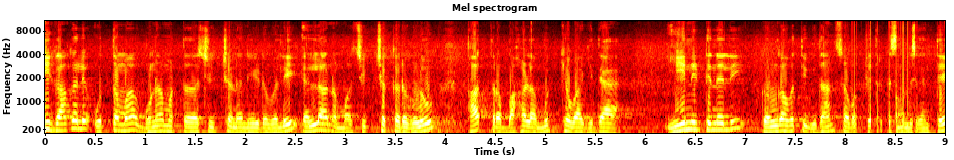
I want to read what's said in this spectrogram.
ಈಗಾಗಲೇ ಉತ್ತಮ ಗುಣಮಟ್ಟದ ಶಿಕ್ಷಣ ನೀಡುವಲ್ಲಿ ಎಲ್ಲ ನಮ್ಮ ಶಿಕ್ಷಕರುಗಳು ಪಾತ್ರ ಬಹಳ ಮುಖ್ಯವಾಗಿದೆ. ಈ ನಿಟ್ಟಿನಲ್ಲಿ ಗಂಗಾವತಿ ವಿಧಾನಸಭಾ ಕ್ಷೇತ್ರಕ್ಕೆ ಸಂಬಂಧಿಸಿದಂತೆ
